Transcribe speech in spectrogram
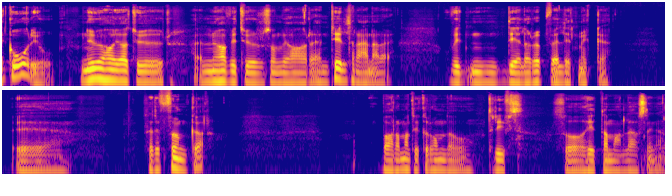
går ihop. Nu har jag tur, eller nu har vi tur som vi har en till tränare. Och vi delar upp väldigt mycket. Eh, så det funkar. Bara man tycker om det och trivs så hittar man lösningar.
